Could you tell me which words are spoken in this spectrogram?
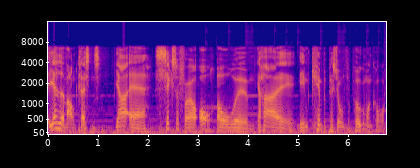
Jeg hedder Vagn Christensen. Jeg er 46 år, og øh, jeg har øh, en kæmpe passion for Pokémon-kort,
